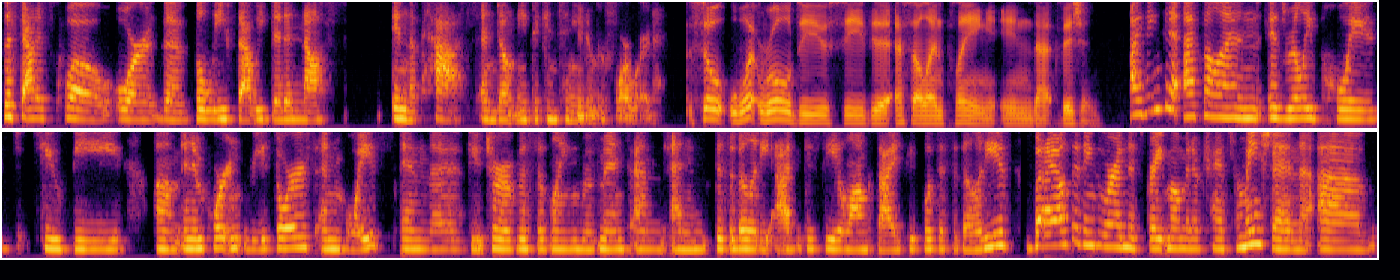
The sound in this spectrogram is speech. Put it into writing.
the status quo or the belief that we did enough in the past and don't need to continue to move forward. So, what role do you see the SLN playing in that vision? I think the SLN is really poised to be um, an important resource and voice in the future of the sibling movement and, and disability advocacy alongside people with disabilities. But I also think we're in this great moment of transformation, um,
